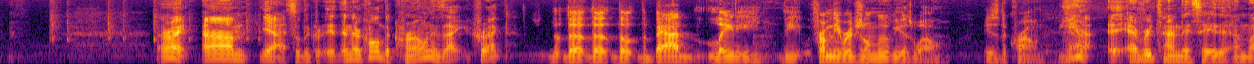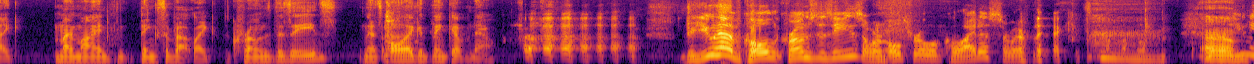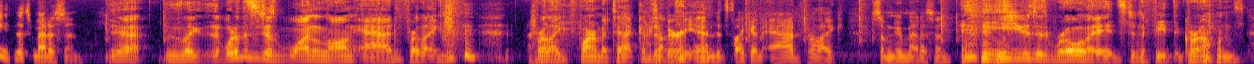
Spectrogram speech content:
All right. Um. Yeah. So the and they're called the crone. Is that correct? the, the the the the bad lady the from the original movie as well is the crone Yeah. Every time they say that, I'm like, my mind thinks about like Crohn's disease, and that's all I can think of now. do you have cold crohn's disease or ulceral colitis or whatever the heck it's called Um, you need this medicine Yeah. This is like, what if this is just one long ad for like, for like Pharmatech at the very end it's like an ad for like some new medicine he uses Rolaids to defeat the Crohn's.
